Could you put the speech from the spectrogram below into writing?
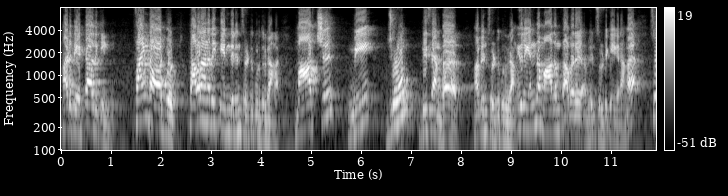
அடுத்து எட்டாவது கேள்வி. ஃபைண்ட் த ஆட் வேர்ட் தவறானதை தேர்ந்தெடுன்னு சொல்லிட்டு கொடுத்துருக்காங்க. மார்ச் மே ஜூன் டிசம்பர் அப்படின்னு சொல்லிட்டு கொடுக்குறாங்க. இதுல எந்த மாதம் தவறு அப்படின்னு சொல்லிட்டு கேட்குறாங்க சோ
